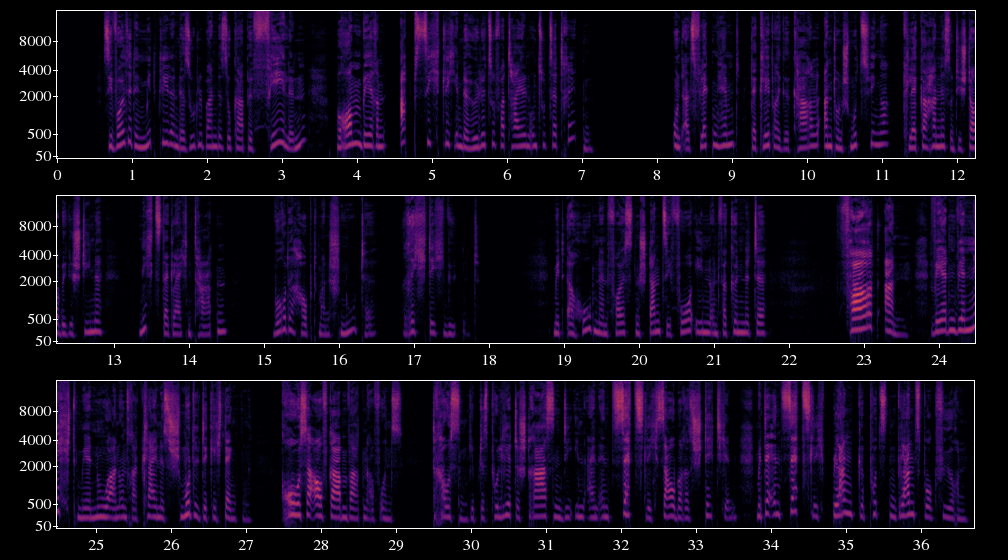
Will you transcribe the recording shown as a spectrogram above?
Sie wollte den Mitgliedern der Sudelbande sogar befehlen, Brombeeren absichtlich in der Höhle zu verteilen und zu zertreten. Und als Fleckenhemd, der klebrige Karl, Anton Schmutzfinger, Kleckerhannes und die staubige Stine nichts dergleichen taten, wurde Hauptmann Schnute richtig wütend. Mit erhobenen Fäusten stand sie vor ihnen und verkündete Fortan werden wir nicht mehr nur an unser kleines Schmuddeldickicht denken. Große Aufgaben warten auf uns. Draußen gibt es polierte Straßen, die in ein entsetzlich sauberes Städtchen mit der entsetzlich blank geputzten Glanzburg führen.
